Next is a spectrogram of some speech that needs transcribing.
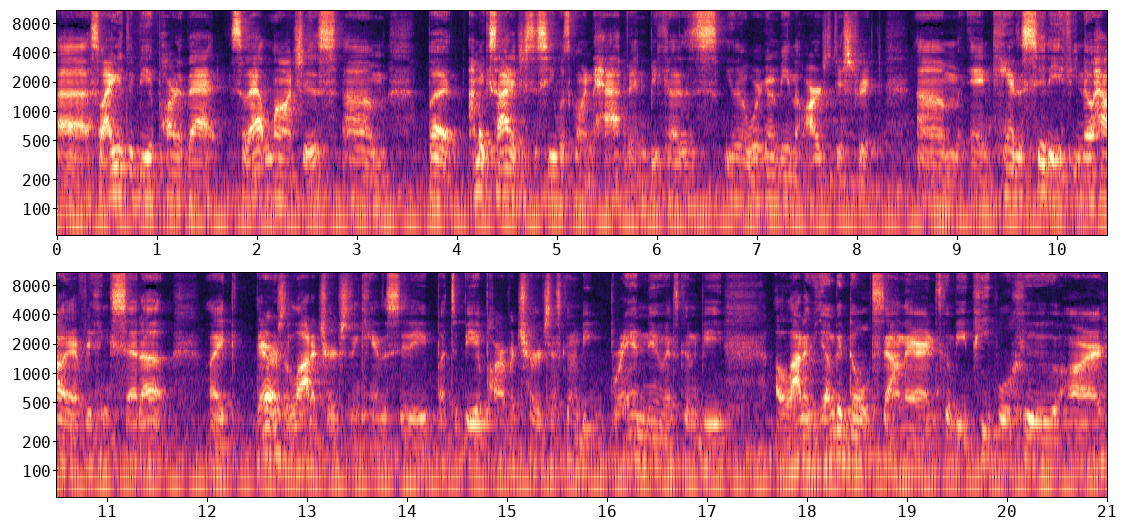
Uh, so I get to be a part of that. So that launches. Um, but I'm excited just to see what's going to happen because you know we're going to be in the arts district um, and Kansas City. If you know how everything's set up, like there's a lot of churches in Kansas City, but to be a part of a church that's going to be brand new and it's going to be a lot of young adults down there, and it's going to be people who are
